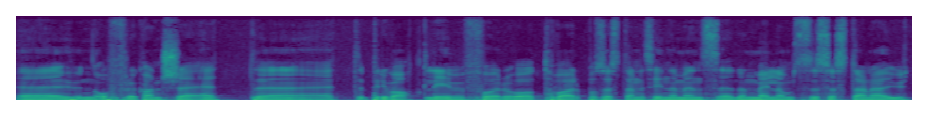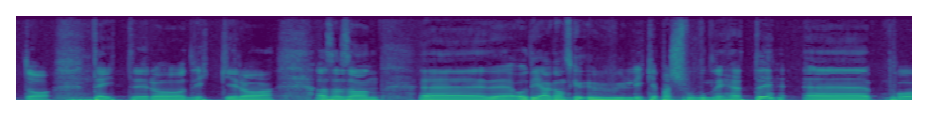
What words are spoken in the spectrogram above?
Eh, hun ofrer kanskje et, eh, et privatliv for å ta vare på søstrene sine, mens eh, den mellomste søsteren er ute og dater og drikker. Og, altså sånn, eh, og de har ganske ulike personligheter eh, på,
